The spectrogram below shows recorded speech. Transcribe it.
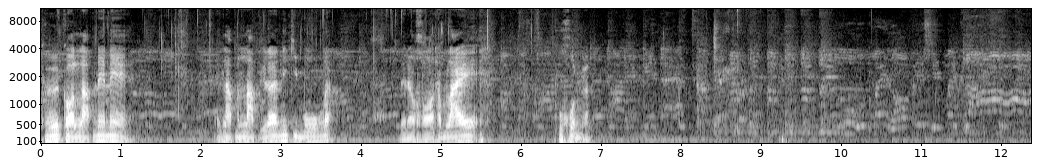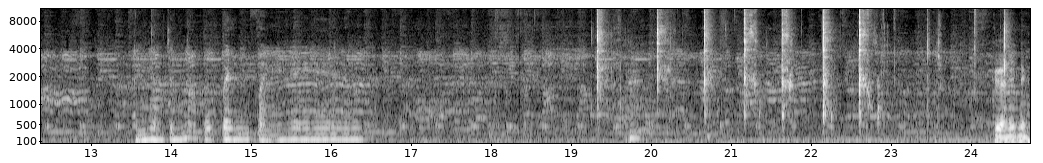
เพ้อก่อนหลับแน่ๆไอ้หลับมันหลับอยู่แล้วนี่กี่โมงละเดี๋ยวเราขอทำร้ายผู้คนก่อนอยากจะนับเป็นแฟนเกลือนิดหนึ่ง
